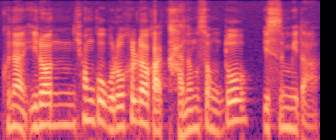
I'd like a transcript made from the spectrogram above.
그냥 이런 형국으로 흘러갈 가능성도 있습니다.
